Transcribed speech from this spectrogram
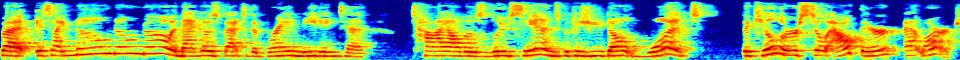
But it's like, no, no, no. And that goes back to the brain needing to tie all those loose ends because you don't want the killer still out there at large.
